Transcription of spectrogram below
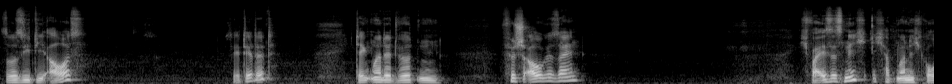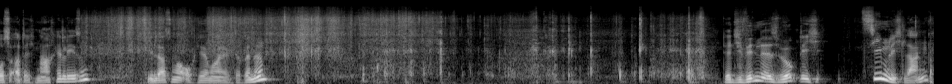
so sieht die aus. Seht ihr das? Ich denke mal, das wird ein Fischauge sein. Ich weiß es nicht, ich habe noch nicht großartig nachgelesen. Die lassen wir auch hier mal drinnen. Der Gewinde ist wirklich ziemlich lang.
